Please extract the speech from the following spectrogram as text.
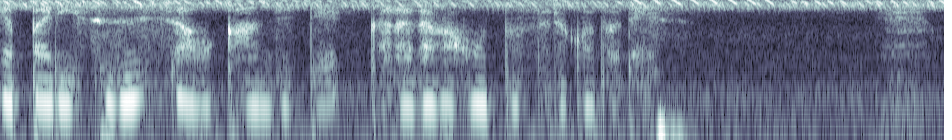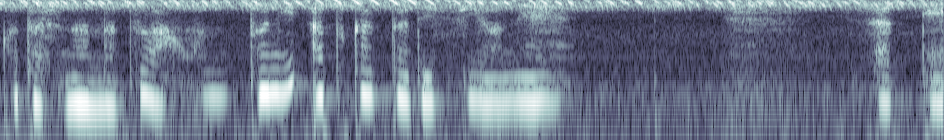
やっぱり涼しさを感じて体がホッとすることです。今年の夏は本当に暑かったですよね。さて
